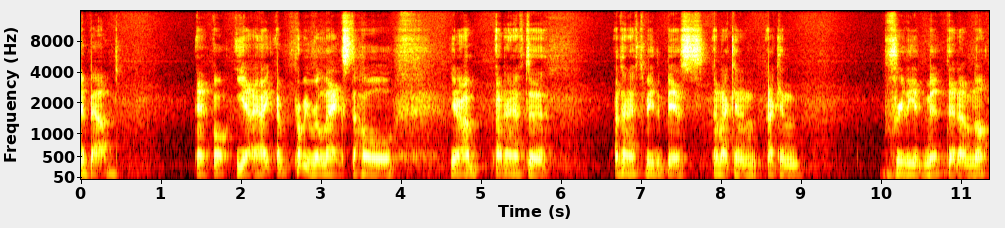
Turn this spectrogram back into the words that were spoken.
about and well, yeah, I, I've probably relaxed the whole. You know, I'm. I don't have to. I don't have to be the best, and I can. I can freely admit that I'm not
